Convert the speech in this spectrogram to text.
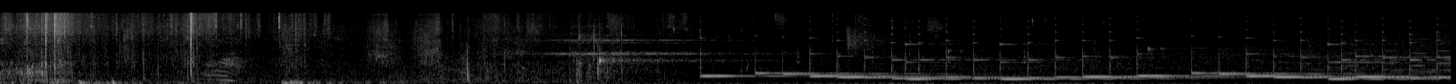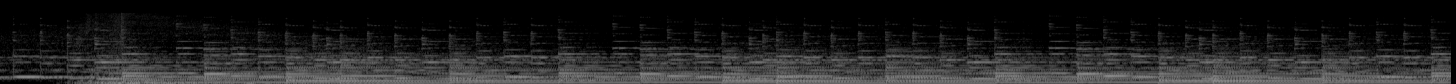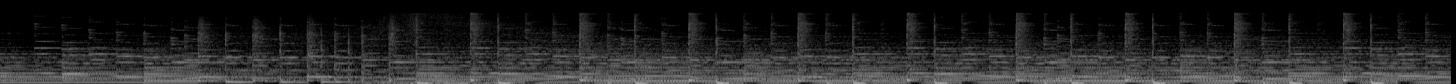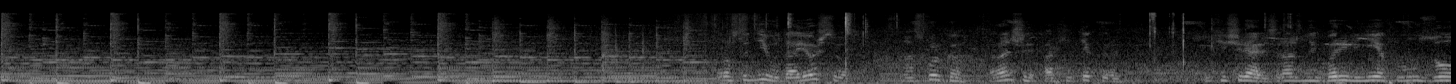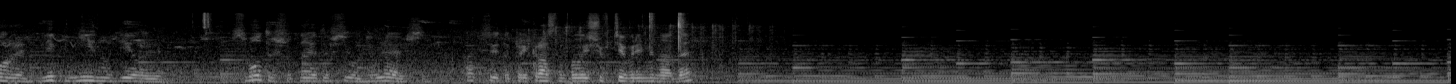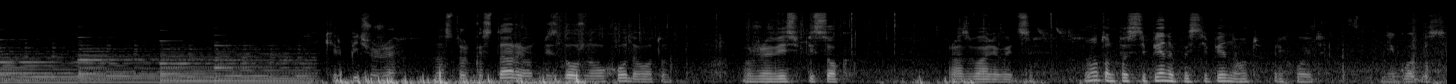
Просто диву даешься, вот, насколько раньше архитекторы ухищрялись, разные барельефы, узоры, лепнину делали. Смотришь вот на это все, удивляешься. Как все это прекрасно было еще в те времена, да? Кирпич уже настолько старый, вот без должного ухода, вот он уже весь в песок разваливается. Ну вот он постепенно, постепенно вот приходит негодность.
